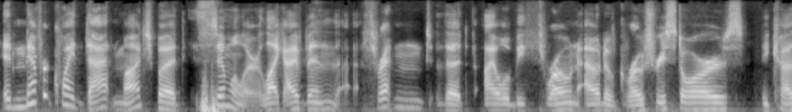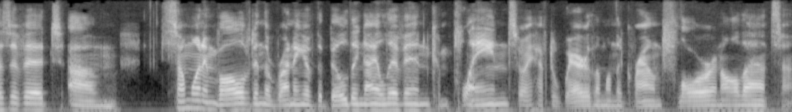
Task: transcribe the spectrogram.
it never quite that much but similar like i've been threatened that i will be thrown out of grocery stores because of it um someone involved in the running of the building i live in complained so i have to wear them on the ground floor and all that so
